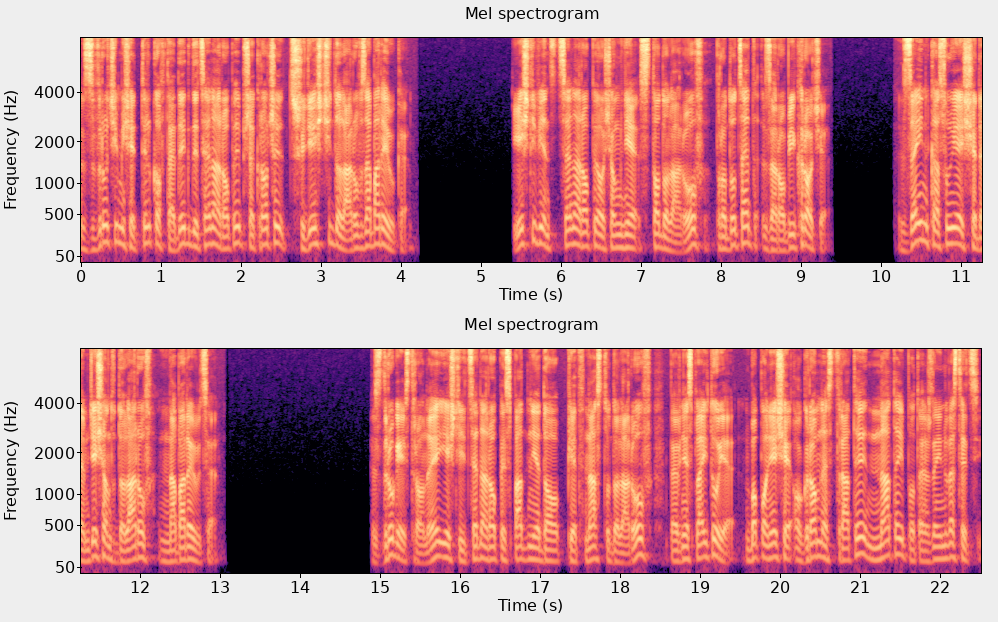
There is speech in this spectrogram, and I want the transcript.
zwróci mi się tylko wtedy, gdy cena ropy przekroczy 30 dolarów za baryłkę. Jeśli więc cena ropy osiągnie 100 dolarów, producent zarobi krocie. Zainkasuje 70 dolarów na baryłce. Z drugiej strony, jeśli cena ropy spadnie do 15 dolarów, pewnie splajtuje, bo poniesie ogromne straty na tej potężnej inwestycji.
